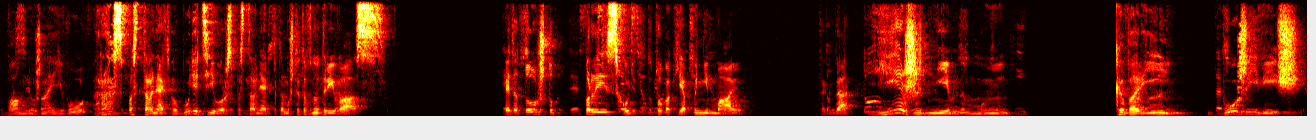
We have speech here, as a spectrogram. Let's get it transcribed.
вам нужно его распространять. Вы будете его распространять, потому что это внутри вас. Это то, что происходит, это то, как я понимаю. Тогда ежедневно мы говорим Божьи вещи,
